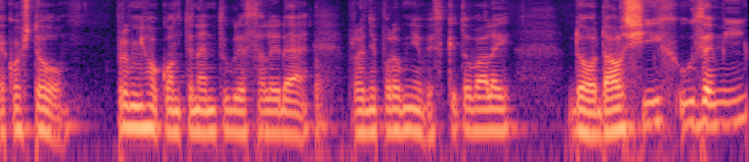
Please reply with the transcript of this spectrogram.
jakožto prvního kontinentu, kde se lidé pravděpodobně vyskytovali, do dalších území,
